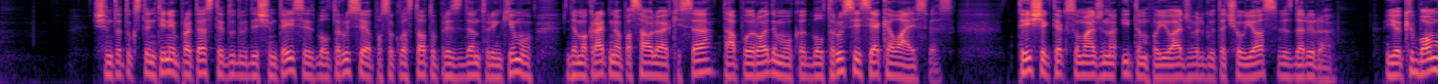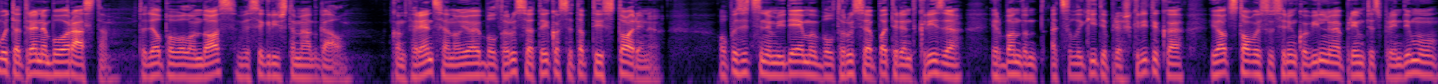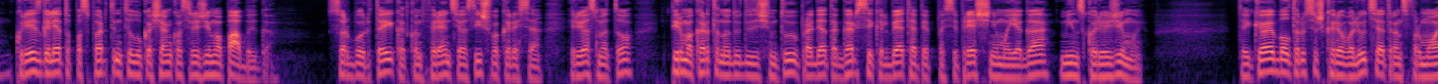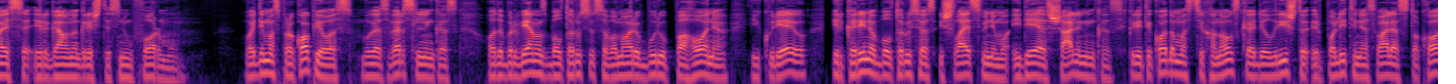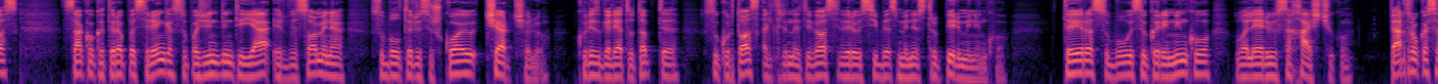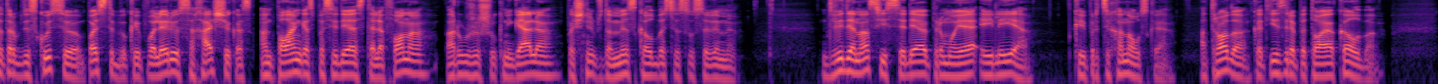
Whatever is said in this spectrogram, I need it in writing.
Šimtatūkstantiniai protestai 2020-aisiais Baltarusijoje po suklastotų prezidentų rinkimų demokratinio pasaulio akise tapo įrodymu, kad Baltarusiai siekia laisvės. Tai šiek tiek sumažino įtampą jų atžvilgių, tačiau jos vis dar yra. Jokių bombų teatre nebuvo rasta, todėl po valandos visi grįžtame atgal. Konferencija Naujoji Baltarusija taikosi tapti istorinė. Opoziciniam judėjimui Baltarusijoje patiriant krizę ir bandant atsilaikyti prieš kritiką, jo atstovai susirinko Vilniuje priimti sprendimų, kuriais galėtų paspartinti Lukašenkos režimo pabaigą. Svarbu ir tai, kad konferencijos išvakarėse ir jos metu pirmą kartą nuo 20-ųjų pradėta garsiai kalbėti apie pasipriešinimo jėgą Minsko režimui. Taikioji baltarusiška revoliucija transformuojasi ir gauna griežtesnių formų. Vadimas Prokopjevas, buvęs verslininkas, o dabar vienas baltarusių savanorių būrių Pahonė įkūrėjų ir karinio Baltarusijos išlaisvinimo idėjas šalininkas, kritikuodamas Cichanovską dėl ryšto ir politinės valios stokos, sako, kad yra pasirengęs supažindinti ją ir visuomenę su baltarusiškoju Čerčeliu, kuris galėtų tapti sukurtos alternatyvios vyriausybės ministrų pirmininku. Tai yra su buvusiu karininku Valerijų Sahaščiku. Pertraukose tarp diskusijų pastebiu, kaip Valerijus Sahaščikas ant palangės pasidėjęs telefoną ar užrašų knygelę, pašnipždomis kalbasi su savimi. Dvi dienas jis sėdėjo pirmoje eilėje, kaip ir Cichanauskaja. Atrodo, kad jis repetuoja kalbą.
